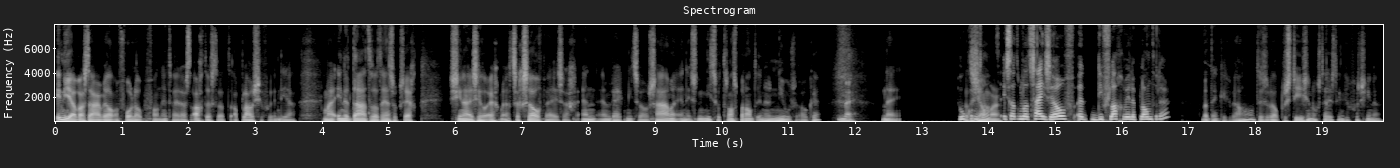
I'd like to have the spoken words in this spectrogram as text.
India was daar wel een voorloper van in 2008, dus dat applausje voor India. Maar inderdaad, wat Hens ook zegt, China is heel erg met zichzelf bezig en, en werkt niet zo samen en is niet zo transparant in hun nieuws ook, hè? Nee. Nee, Hoe dat is komt jammer. dat? Is dat omdat zij zelf eh, die vlag willen planten daar? dat denk ik wel. Het is wel prestige nog steeds, denk ik, voor China.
